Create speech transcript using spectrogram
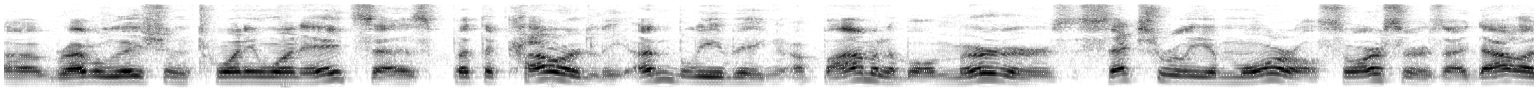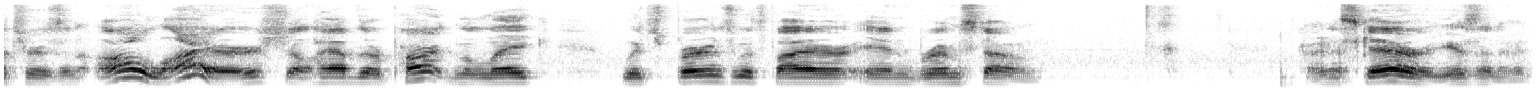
uh, Revelation 21:8 says, But the cowardly, unbelieving, abominable, murderers, sexually immoral, sorcerers, idolaters, and all liars shall have their part in the lake which burns with fire and brimstone. Kind of scary, isn't it?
